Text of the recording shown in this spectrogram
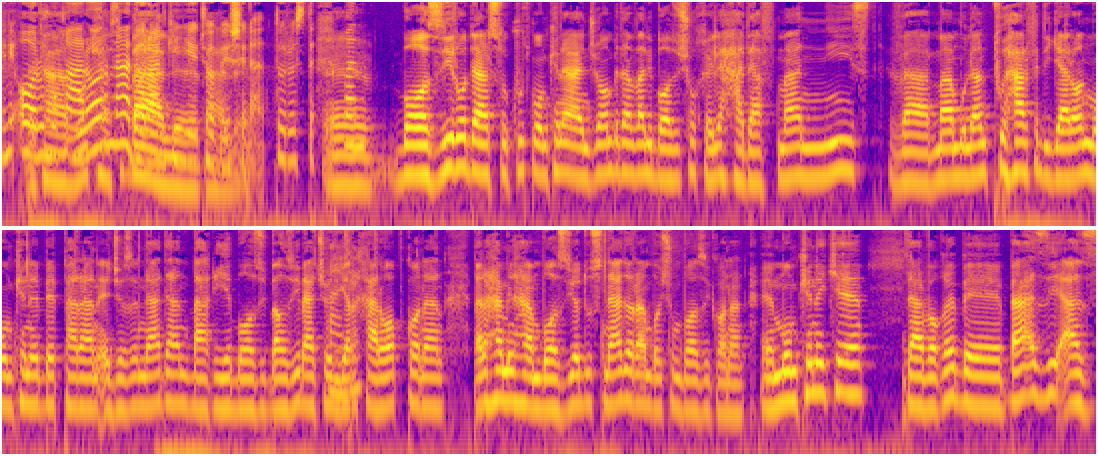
یعنی آروم و قرار ندارن که یه جا بله. بشینن. درسته. بازی رو در سکوت ممکنه انجام بدن ولی بازیشون خیلی هدفمند نیست و معمولا تو حرف دیگران ممکنه بپرن اجازه ندن بقیه بازی بازی بچه های دیگر بله. خراب کنن برای همین هم بازی ها دوست ندارن باشون بازی کنن ممکنه که در واقع به بعضی از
